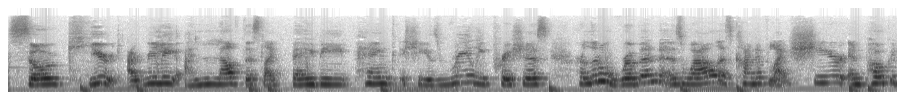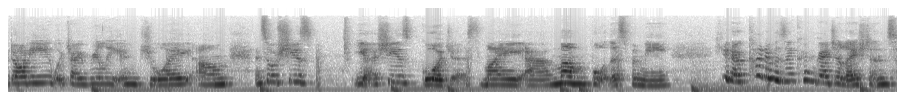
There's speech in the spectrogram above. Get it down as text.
so cute. I really, I love this like baby pink. She is really precious. Her little ribbon as well is kind of like sheer and polka dotty, which I really enjoy. Um, and so she is, yeah, she is gorgeous. My uh, mum bought this for me you know, kind of as a congratulations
